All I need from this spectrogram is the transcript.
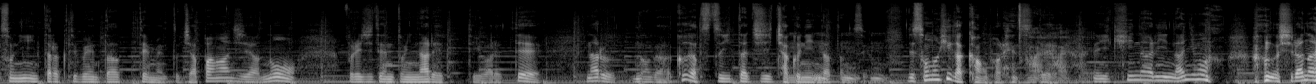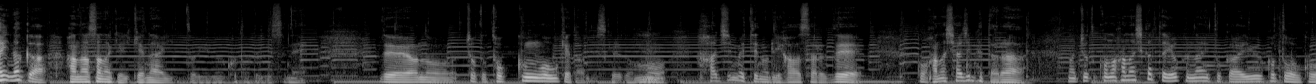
ソニーインタラクティブエンターテインメントジャパンアジアのプレジデントになれって言われてなるのが9月1日着任だったんですよ。でその日がカンファレンスでいきなり何もあの知らない中話さなきゃいけないということでですね。であのちょっと特訓を受けたんですけれども、うん。初めてのリハーサルでこう話し始めたら、まあ、ちょっとこの話し方良くないとかいうことをこう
